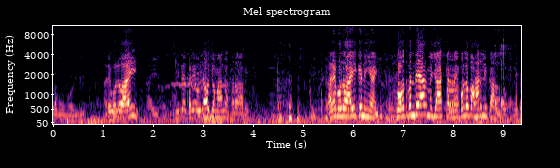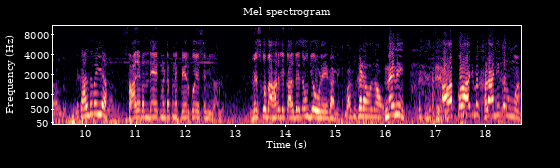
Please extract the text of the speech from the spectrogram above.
कबू बोलिए अरे बोलो आई। सीधे खड़े हो जाओ जमाना खराब है। अरे बोलो आई कि नहीं आई? बहुत बंदे यार मज़ाक कर रहे हैं। बोलो बाहर निकाल दो। निकाल दो। निकाल दो भैया। सारे बंदे एक मिनट अपने पैर को ऐसे मिला लो। मैं इसको बाहर निकाल देता हूँ जो उड़ेगा नहीं। मैं भी खड़ा हो जाऊँ। नहीं नहीं। आपको आज मैं खड़ा नहीं करूँगा।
